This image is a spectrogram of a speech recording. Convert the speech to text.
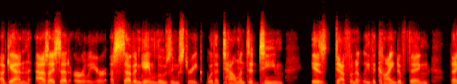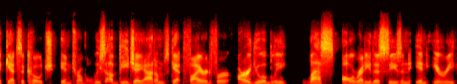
Again, as I said earlier, a seven game losing streak with a talented team is definitely the kind of thing that gets a coach in trouble. We saw BJ Adams get fired for arguably less already this season in Erie.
